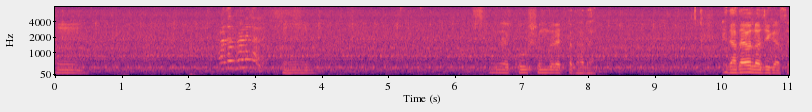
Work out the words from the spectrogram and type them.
হুম। খুব সুন্দর একটা দাদা এই দাদাও লজিক আছে।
